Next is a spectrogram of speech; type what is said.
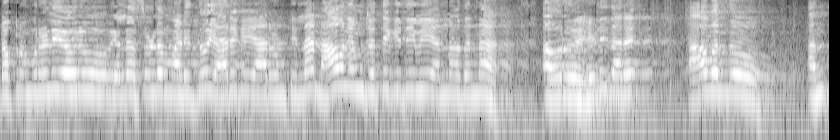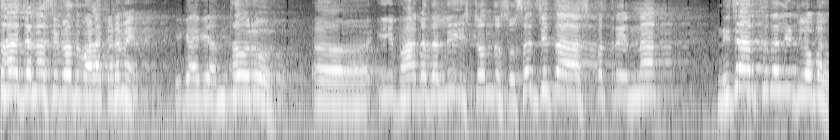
ಡಾಕ್ಟರ್ ಮುರಳಿ ಅವರು ಎಲ್ಲ ಸುಳ್ಳು ಮಾಡಿದ್ದು. ಯಾರಿಗೆ ಯಾರು ಉಂಟಿಲ್ಲ ನಾವು ನಿಮ್ಮ ಜೊತೆಗಿದ್ದೀವಿ ಅನ್ನೋದನ್ನ ಅವರು ಹೇಳಿದ್ದಾರೆ. ಆ ಒಂದು ಅಂತಹ ಜನ ಸಿಗೋದು ಬಹಳ ಕಡಿಮೆ. ಹೀಗಾಗಿ ಅಂಥವರು ಈ ಭಾಗದಲ್ಲಿ ಇಷ್ಟೊಂದು ಸುಸಜ್ಜಿತ ಆಸ್ಪತ್ರೆಯನ್ನ ನಿಜ ಅರ್ಥದಲ್ಲಿ ಗ್ಲೋಬಲ್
